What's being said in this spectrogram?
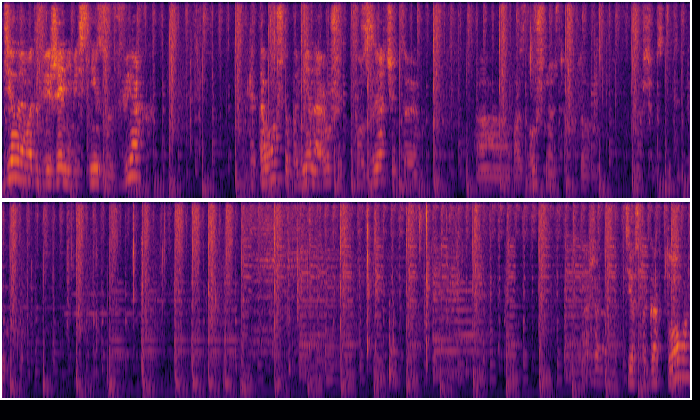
Делаем это движениями снизу вверх, для того, чтобы не нарушить пузырчатую воздушную структуру наших взбитых белков. Наше тесто готово,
